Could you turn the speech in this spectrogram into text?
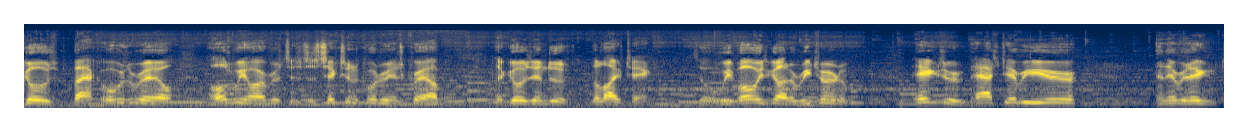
goes back over the rail. All we harvest is a six and a quarter inch crab that goes into the life tank. So we've always got a return of eggs are hatched every year and everything's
